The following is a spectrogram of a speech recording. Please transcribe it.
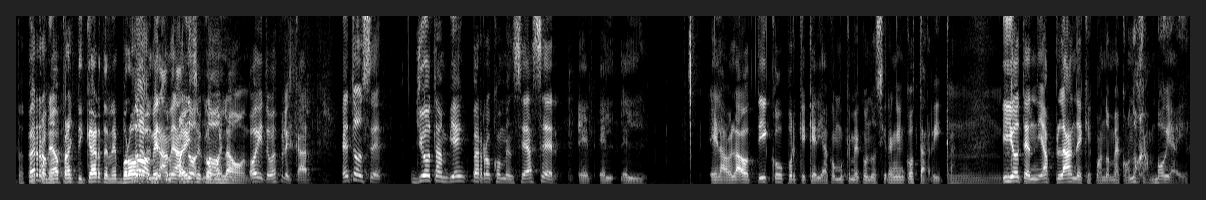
Te Perro, pones a practicar, tener brothers de otros países, no, ¿cómo no. es la onda? Oye, te voy a explicar. Entonces, yo también, perro, comencé a hacer el, el, el, el hablado tico porque quería como que me conocieran en Costa Rica. Mm, Y yo tenía plan de que cuando me conozcan voy a ir.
